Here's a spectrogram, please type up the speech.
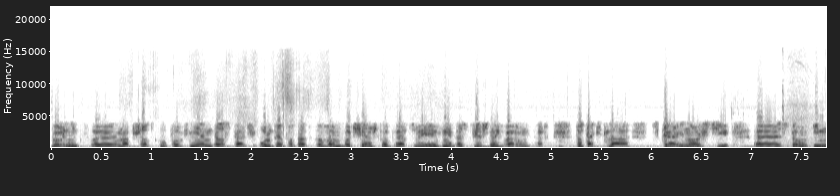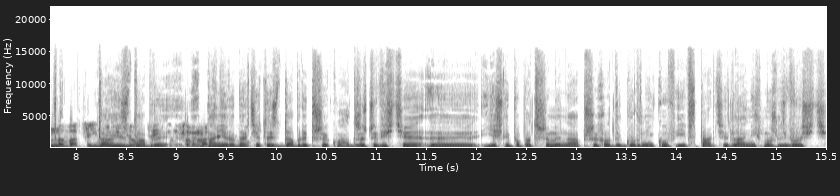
górnik e, na przodku powinien dostać ulgę podatkową, bo ciężko pracuje i w niebezpiecznych warunkach. To tak dla skrajności z tą innowacyjnością. To jest dobry, panie Robercie, to jest dobry przykład. Rzeczywiście, jeśli popatrzymy na przychody górników i wsparcie dla nich, możliwość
